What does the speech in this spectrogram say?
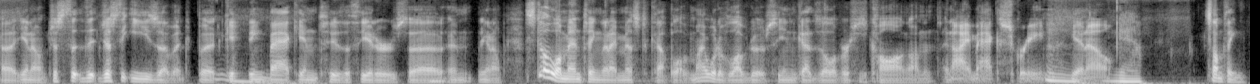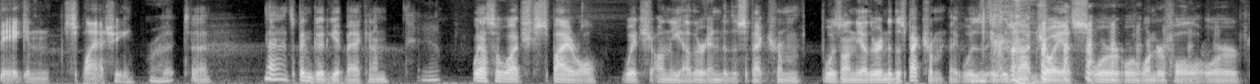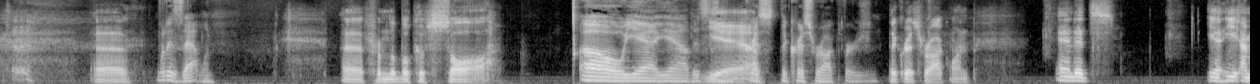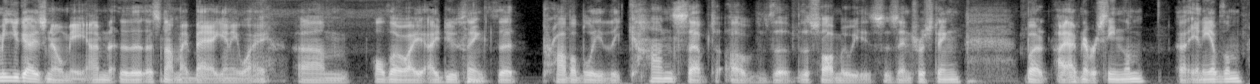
Uh, you know, just the, the just the ease of it. But getting back into the theaters uh, and you know, still lamenting that I missed a couple of them. I would have loved to have seen Godzilla versus Kong on an IMAX screen. You know, Yeah. something big and splashy. Right. But uh, no, it's been good to get back in them. Yeah. We also watched Spiral, which on the other end of the spectrum was on the other end of the spectrum. It was it was not joyous or or wonderful or uh, What is that one? Uh, from the book of Saw, Oh yeah, yeah. This is the Chris the Chris Rock version. the Chris Rock one, and it's yeah. I mean, you guys know me. I'm that's not my bag anyway. Um, although I, I do think that probably the concept of the the Saw movies is interesting, but I, I've never seen them, uh, any of them.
